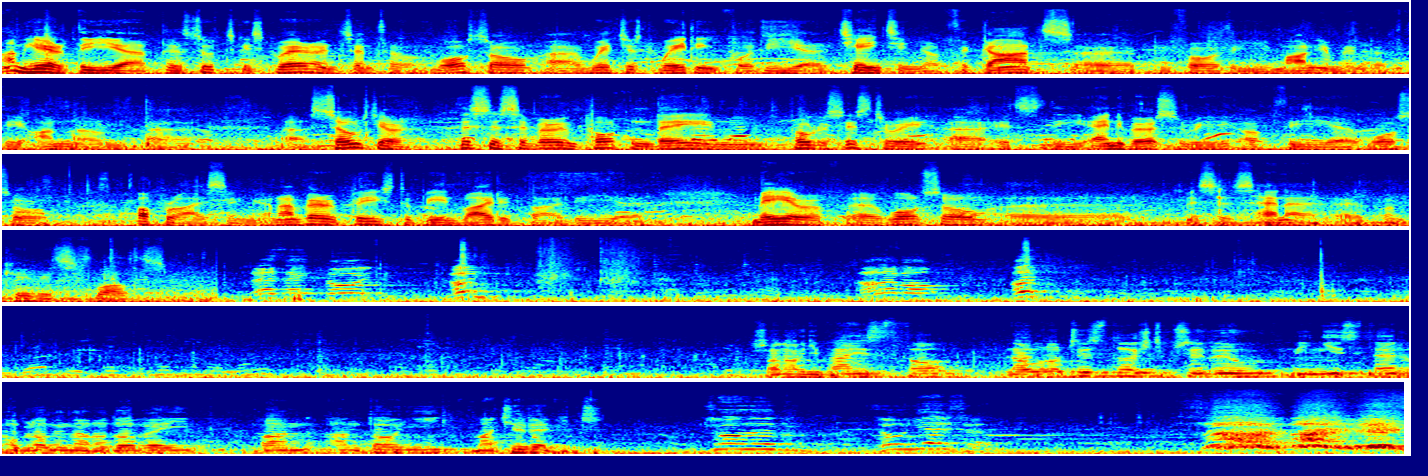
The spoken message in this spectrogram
I'm here at the uh, Pilsudski Square in central Warsaw. Uh, we're just waiting for the uh, changing of the guards uh, before the monument of the unknown uh, uh, soldier. This is a very important day in Polish history. Uh, it's the anniversary of the Warsaw uprising, and I'm very pleased to be invited by the mayor of Warsaw, Mrs. Hanna Gronkiewicz-Waltz. Szanowni Państwo, na uroczystość przybył minister obrony narodowej pan Antoni Macierewicz. Czołem żołnierzem! Prezentuj!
